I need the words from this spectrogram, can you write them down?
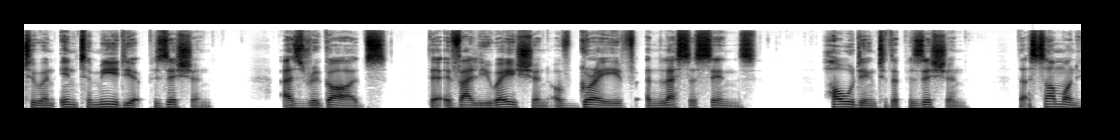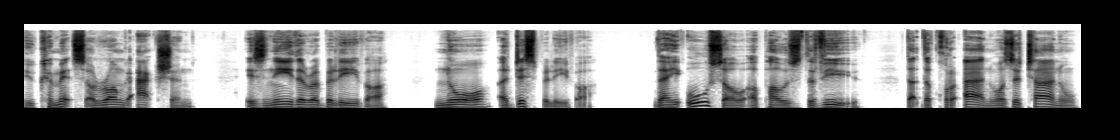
to an intermediate position as regards the evaluation of grave and lesser sins, holding to the position that someone who commits a wrong action is neither a believer nor a disbeliever, They also opposed the view that the Quran was eternal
